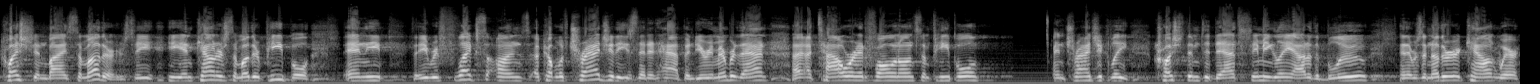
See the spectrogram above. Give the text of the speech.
question by some others. He, he encounters some other people and he, he reflects on a couple of tragedies that had happened. Do you remember that? A, a tower had fallen on some people and tragically crushed them to death, seemingly out of the blue. And there was another account where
